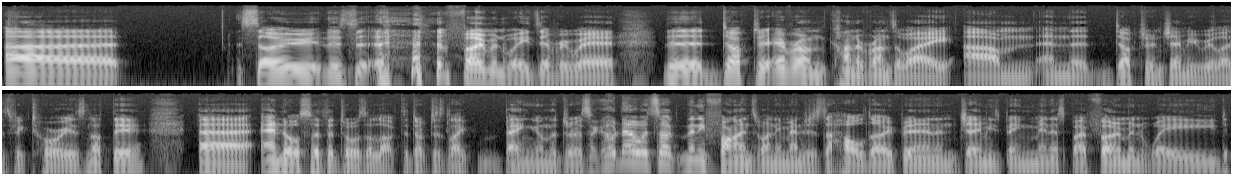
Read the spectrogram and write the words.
Uh, so there's foam and weeds everywhere. The doctor, everyone kind of runs away, um, and the doctor and Jamie realize Victoria's not there, uh, and also the doors are locked. The doctor's like banging on the door. It's like, oh no, it's locked. And then he finds one. He manages to hold open, and Jamie's being menaced by foam and weed.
